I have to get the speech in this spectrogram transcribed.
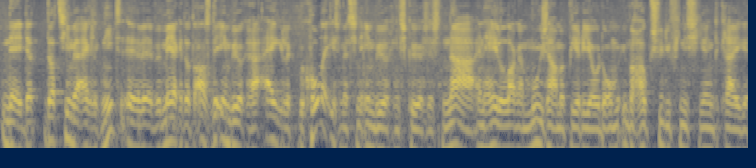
Nee, dat, dat zien we eigenlijk niet. Uh, we, we, merken dat als de inburgeraar eigenlijk begonnen is met zijn inburgeringscursus na een hele lange moeizame periode om überhaupt studiefinanciering te krijgen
